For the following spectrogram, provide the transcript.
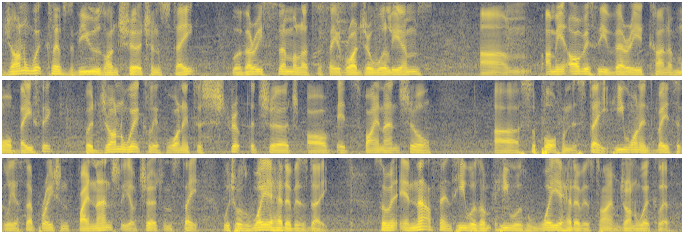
John Wycliffe's views on church and state were very similar to, say, Roger Williams. Um, I mean, obviously, very kind of more basic, but John Wycliffe wanted to strip the church of its financial uh, support from the state. He wanted basically a separation financially of church and state, which was way ahead of his day. So, in that sense, he was, a, he was way ahead of his time, John Wycliffe.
